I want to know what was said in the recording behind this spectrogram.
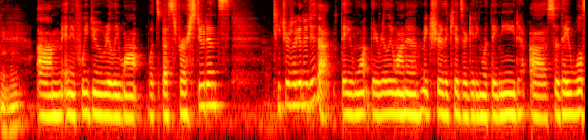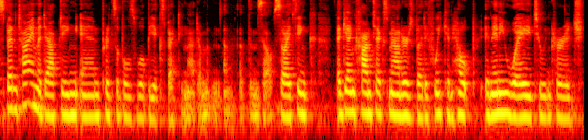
Mm-hmm. Um, and if we do really want what's best for our students, teachers are going to do that. They want, they really want to make sure the kids are getting what they need. Uh, so they will spend time adapting, and principals will be expecting that of, of themselves. So I think again, context matters. But if we can help in any way to encourage,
